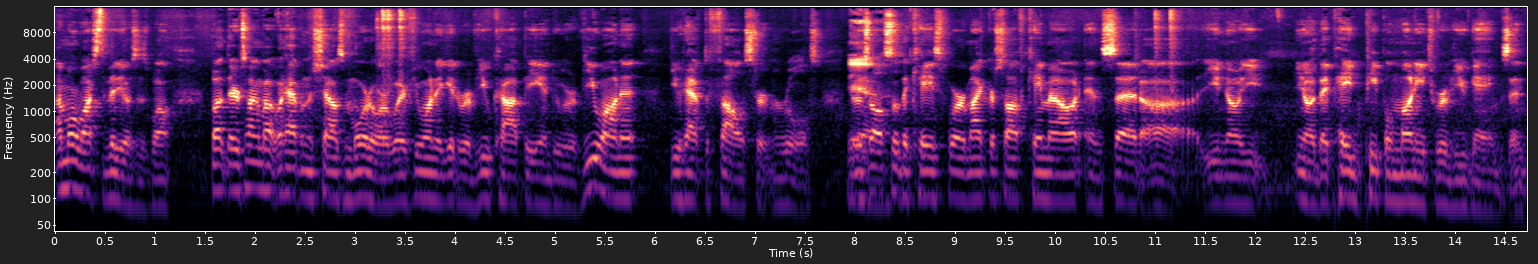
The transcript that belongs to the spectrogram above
I more watch the videos as well. But they're talking about what happened to Shadows of Mordor, where if you wanted to get a review copy and do a review on it, you'd have to follow certain rules. There's Yeah. also the case where Microsoft came out and said, uh, you know, you you know, they paid people money to review games, and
